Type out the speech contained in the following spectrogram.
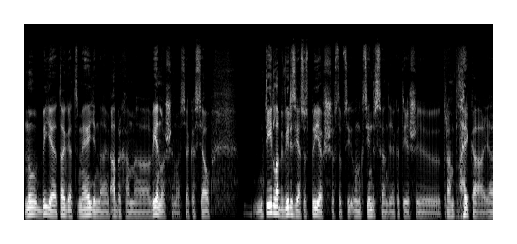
Nu, bija tagad mēģinājumi Abrahama vienošanos, ja, kas jau Tīri labi virzījās uz priekšu, un kas interesanti, ja, ka tieši Trumpa laikā ja,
